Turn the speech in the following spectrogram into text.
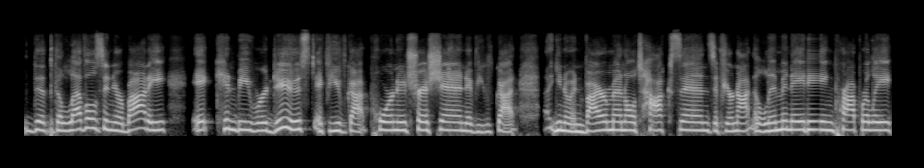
the the levels in your body it can be reduced if you've got poor nutrition if you've got uh, you know environmental toxins if you're not eliminating properly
